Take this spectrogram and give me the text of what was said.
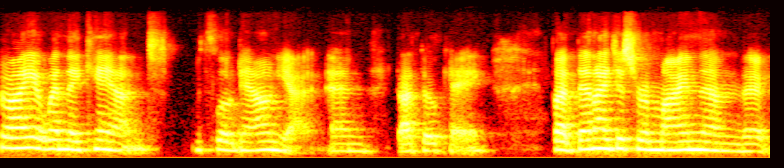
try it when they can't slow down yet, and that's okay. But then I just remind them that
